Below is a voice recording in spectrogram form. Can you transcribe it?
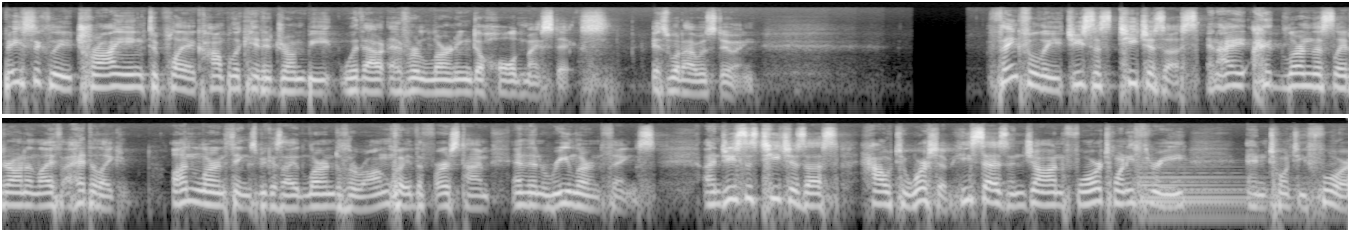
basically trying to play a complicated drum beat without ever learning to hold my sticks, is what I was doing. Thankfully, Jesus teaches us, and I, I learned this later on in life. I had to like unlearn things because I learned the wrong way the first time and then relearn things. And Jesus teaches us how to worship. He says in John 4 23 and 24,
